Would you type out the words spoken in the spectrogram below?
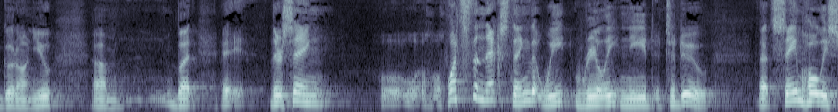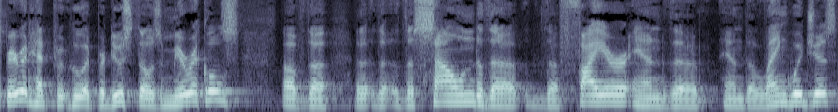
good on you. Um, but eh, they're saying, What's the next thing that we really need to do? That same Holy Spirit had, who had produced those miracles of the, uh, the, the sound, the, the fire, and the, and the languages,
